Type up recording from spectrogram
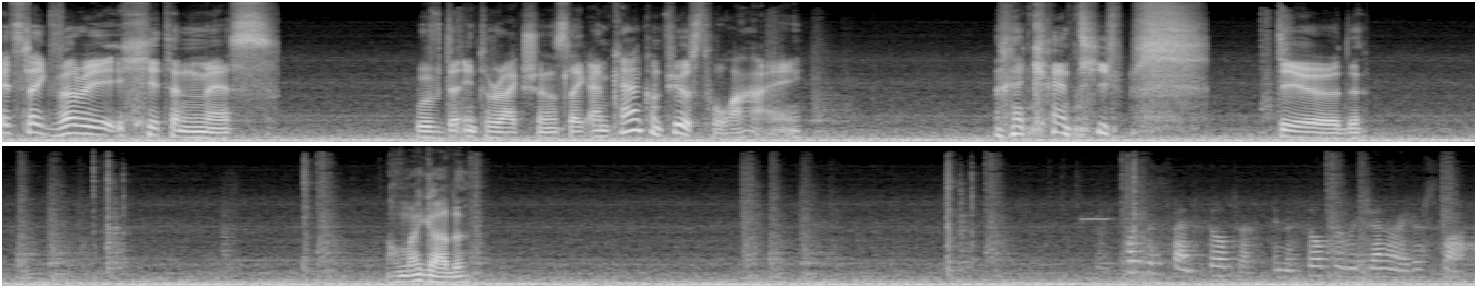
It's like very hit and miss with the interactions. Like, I'm kind of confused why. I can't even... Dude. Oh my god. Put the spent filter in the filter regenerator slot.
